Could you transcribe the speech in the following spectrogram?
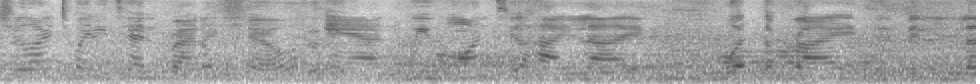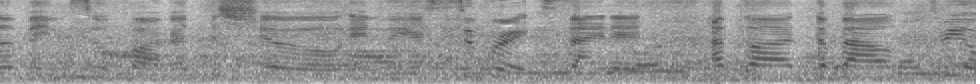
July 2010 bridal show, and we want to highlight what the brides have been loving so far at the show, and we are super excited. I've got about three or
